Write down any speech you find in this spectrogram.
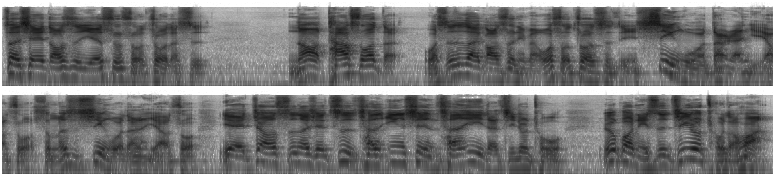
这些都是耶稣所做的事。然后他说的，我实实在告诉你们，我所做的事情，信我的人也要做。什么是信我的人也要做？也就是那些自称因信称义的基督徒。如果你是基督徒的话，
